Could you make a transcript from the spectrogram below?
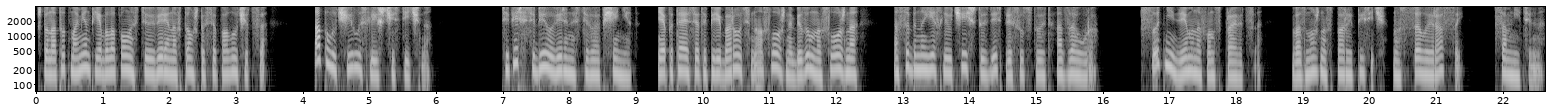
что на тот момент я была полностью уверена в том, что все получится, а получилось лишь частично. Теперь в себе уверенности вообще нет. Я пытаюсь это перебороть, но сложно, безумно сложно, особенно если учесть, что здесь присутствует Адзаура. С сотней демонов он справится. Возможно, с парой тысяч, но с целой расой — сомнительно.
